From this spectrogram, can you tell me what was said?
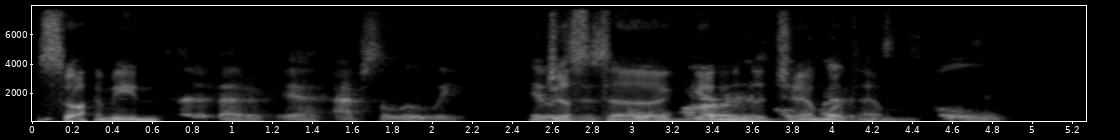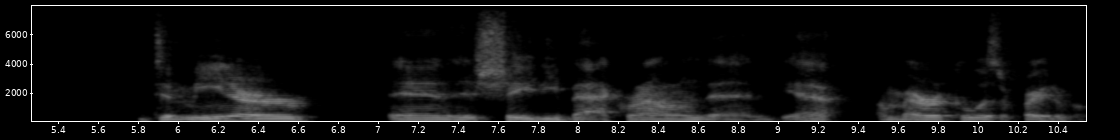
so i mean better yeah absolutely it just to get in the gym with him whole demeanor and his shady background and yeah america was afraid of him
